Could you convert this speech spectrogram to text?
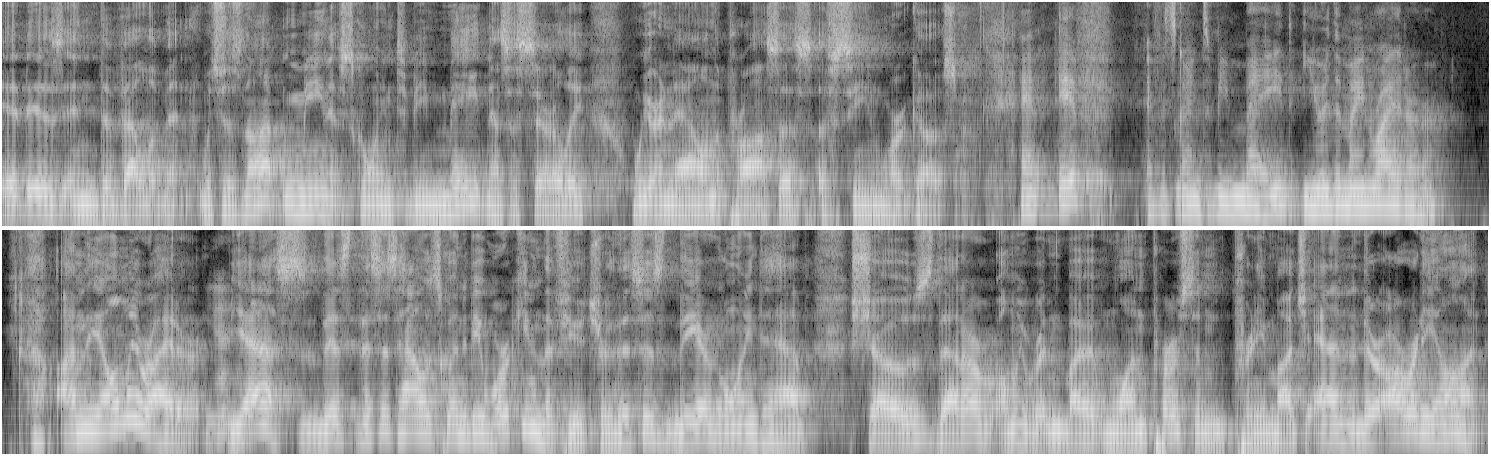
it is in development, which does not mean it's going to be made necessarily. We are now in the process of seeing where it goes. And if if it's going to be made, you're the main writer. I'm the only writer. Yeah. Yes, this this is how it's going to be working in the future. This is they are going to have shows that are only written by one person pretty much and they're already on.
